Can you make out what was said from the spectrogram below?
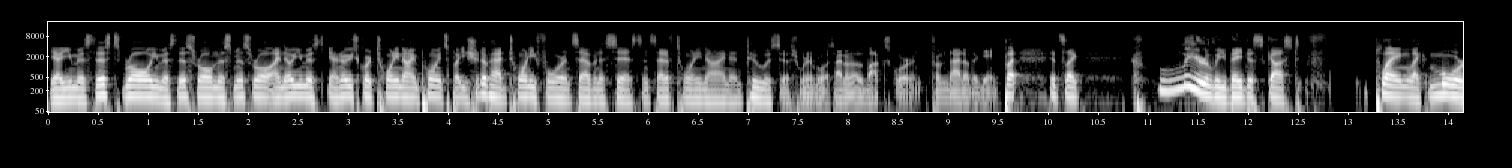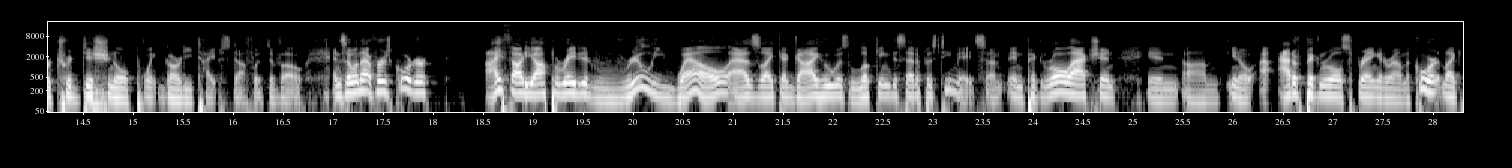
yeah, you missed this role, you missed this role, and this miss role. I know you missed. I know you scored 29 points, but you should have had 24 and seven assists instead of 29 and two assists, whatever it was. I don't know the box score from that other game, but it's like clearly they discussed f- playing like more traditional point guardy type stuff with DeVoe. And so in that first quarter, I thought he operated really well as like a guy who was looking to set up his teammates um, in pick and roll action, in um, you know out of pick and roll, spraying it around the court. Like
